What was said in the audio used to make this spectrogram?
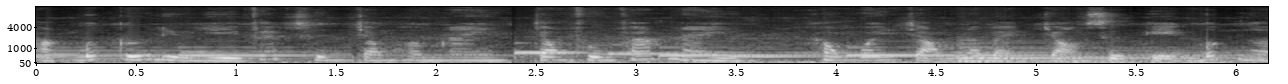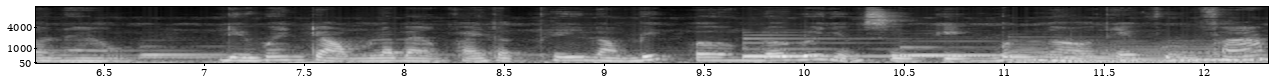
hoặc bất cứ điều gì phát sinh trong hôm nay, trong phương pháp này, không quan trọng là bạn chọn sự kiện bất ngờ nào. Điều quan trọng là bạn phải thực thi lòng biết ơn đối với những sự kiện bất ngờ theo phương pháp.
